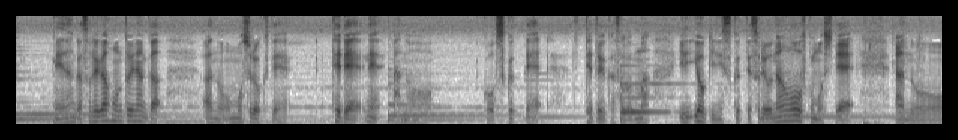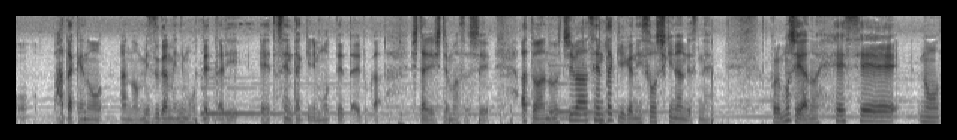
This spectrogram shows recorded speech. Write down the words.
ね、なんかそれが本当になんかあの面白くて手でねあのこうすくって手というかそのまあ容器にすくってそれを何往復もしてあの畑のあの水がめに持ってったり、えー、と洗濯機に持ってったりとかしたりしてますしあとあのうちは洗濯機が2層式なんですね。これもしあの平成の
